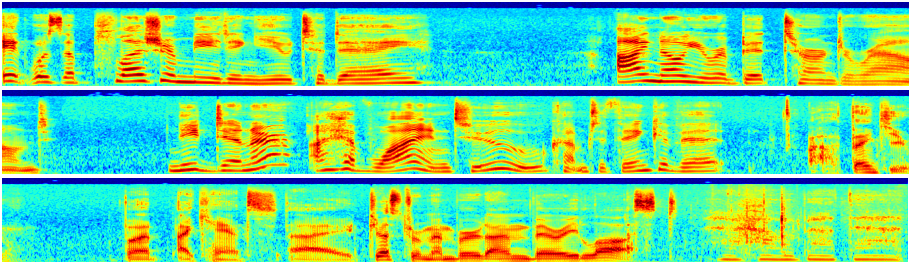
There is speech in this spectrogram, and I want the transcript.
it was a pleasure meeting you today. I know you're a bit turned around. Need dinner? I have wine too, come to think of it. Uh, thank you. But I can't. I just remembered I'm very lost. How about that?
